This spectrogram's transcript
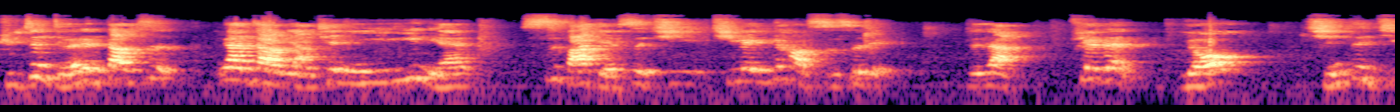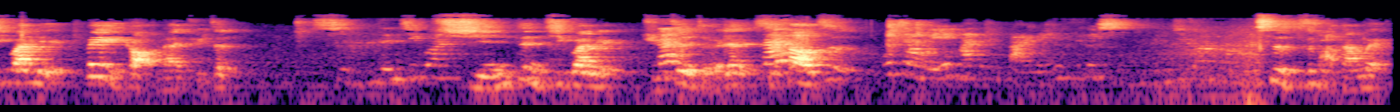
举证责任倒置。按照两千零一年司法解释七七月一号实施的，是不是啊？确认由行政机关的被告来举证。行政机关行政机关的举证责任是倒置。我想问一下，这个法院是个行政机关吗？是执法单位。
